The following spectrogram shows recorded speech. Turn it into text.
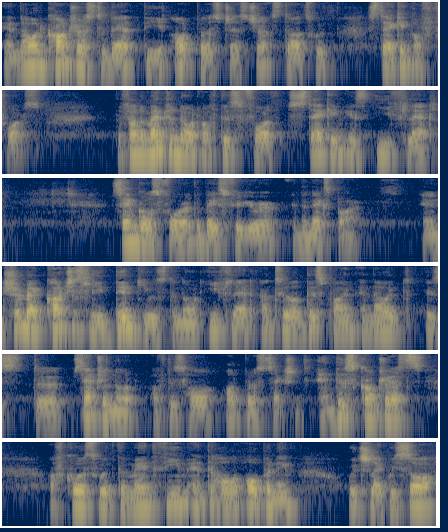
and now in contrast to that, the outburst gesture starts with stacking of fourths. The fundamental note of this fourth stacking is E flat. Same goes for the bass figure in the next bar. And Schoenberg consciously didn't use the note E flat until this point, and now it is the central note of this whole outburst section. And this contrasts, of course, with the main theme and the whole opening, which, like we saw,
